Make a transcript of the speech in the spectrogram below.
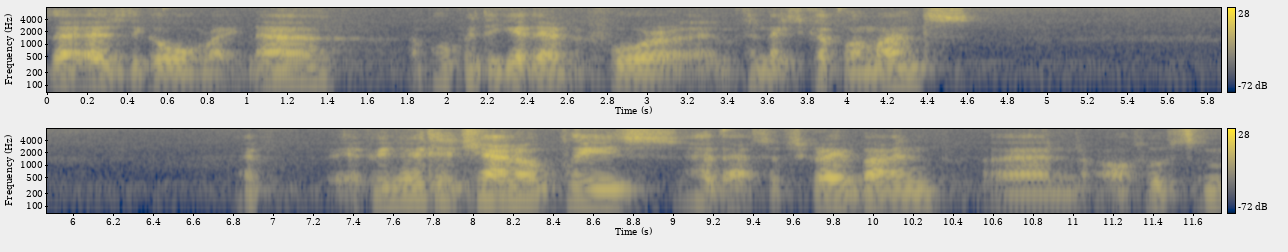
That is the goal right now. I'm hoping to get there before uh, the next couple of months. If, if you're new to the channel, please hit that subscribe button and also sm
